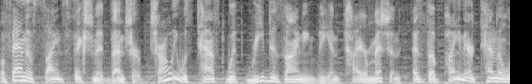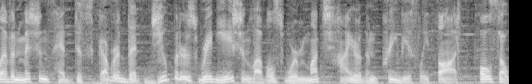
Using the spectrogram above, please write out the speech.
A fan of science fiction adventure, Charlie was tasked with redesigning the entire mission as the Pioneer 1011 missions had discovered that Jupiter's radiation levels were much higher than previously thought. Also,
